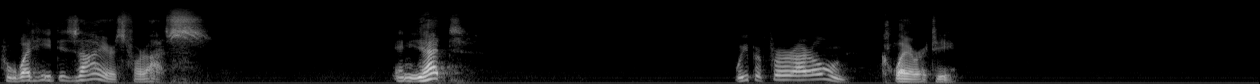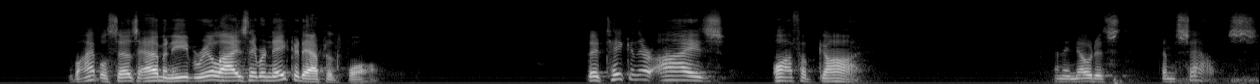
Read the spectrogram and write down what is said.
for what He desires for us. And yet, we prefer our own clarity. The Bible says Adam and Eve realized they were naked after the fall. They had taken their eyes off of God and they noticed themselves.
